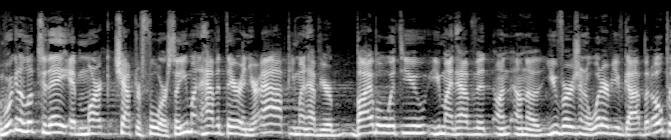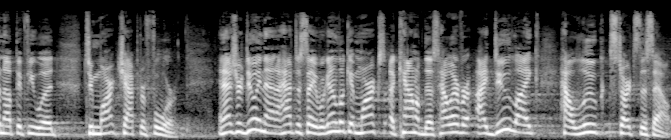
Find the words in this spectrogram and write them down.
And we're going to look today at Mark chapter 4. So you might have it there in your app. You might have your Bible with you. You might have it on, on a YouVersion or whatever you've got. But open up, if you would, to Mark chapter 4. And as you're doing that, I have to say, we're going to look at Mark's account of this. However, I do like how Luke starts this out.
